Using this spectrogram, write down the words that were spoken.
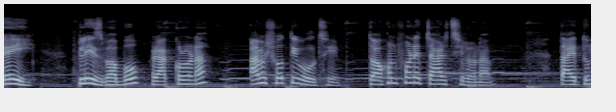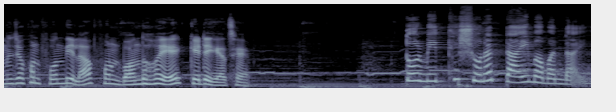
এই প্লিজ বাবু রাগ করো না। আমি সত্যি বলছি তখন ফোনে চার্জ ছিল না। তাই তুমি যখন ফোন দিলা ফোন বন্ধ হয়ে কেটে গেছে। তোর মিথ্যে শোনার টাইম আমার নাই।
